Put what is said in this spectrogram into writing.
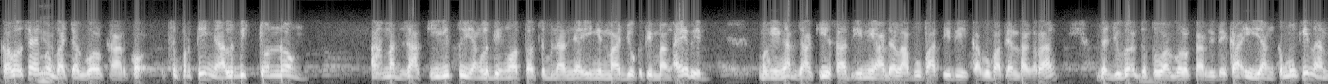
Kalau saya Ya. membaca Golkar kok sepertinya lebih condong Ahmad Zaki itu yang lebih ngotot sebenarnya ingin maju ketimbang Airin. Mengingat Zaki saat ini adalah bupati di Kabupaten Tangerang dan juga ketua Golkar di DKI yang kemungkinan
